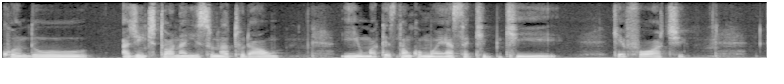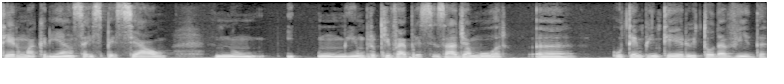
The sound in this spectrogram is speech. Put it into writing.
Quando a gente torna isso natural, e uma questão como essa, que, que, que é forte, ter uma criança especial, num, um membro que vai precisar de amor uh, o tempo inteiro e toda a vida,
